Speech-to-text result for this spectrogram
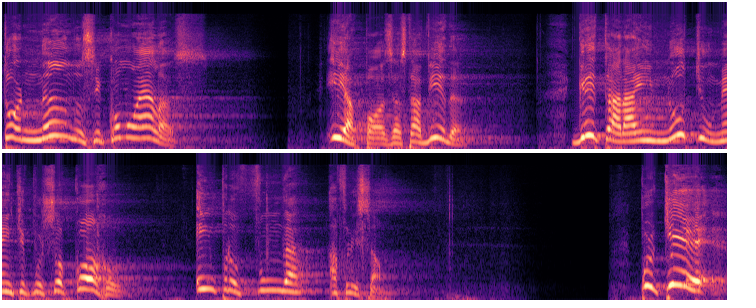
tornando-se como elas. E após esta vida, gritará inutilmente por socorro em profunda aflição. Por que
